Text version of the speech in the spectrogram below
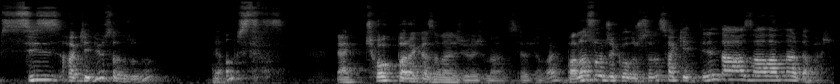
siz hak ediyorsanız onu e, alırsınız. Yani çok para kazanan jeoloji mühendisleri de var. Bana soracak olursanız hak ettiğinin daha az alanlar da var.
